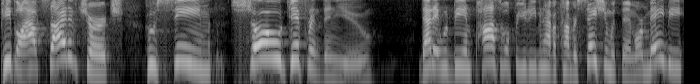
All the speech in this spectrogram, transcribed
people outside of church who seem so different than you that it would be impossible for you to even have a conversation with them or maybe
